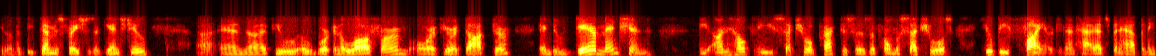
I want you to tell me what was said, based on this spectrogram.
you know there'll be demonstrations against you. Uh, and uh, if you work in a law firm or if you're a doctor and you dare mention the unhealthy sexual practices of homosexuals, you'll be fired. And that ha- that's been happening.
